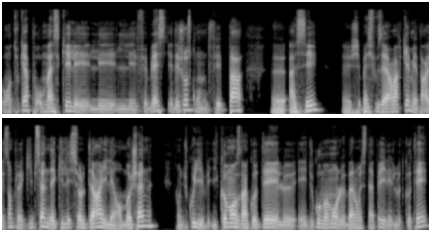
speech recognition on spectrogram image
ou en tout cas pour masquer les, les- les faiblesses. Il y a des choses qu'on ne fait pas assez. Je ne sais pas si vous avez remarqué, mais par exemple, Gibson, dès qu'il est sur le terrain, il est en motion. Donc du coup, il, commence d'un côté, et du coup, au moment où le ballon est snappé, il est de l'autre côté.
